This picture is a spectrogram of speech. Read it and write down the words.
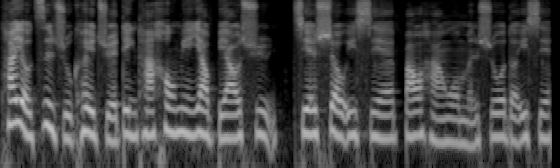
他有自主可以决定他后面要不要去接受一些包含我们说的一些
